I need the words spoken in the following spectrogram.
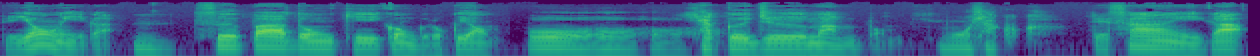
で4位が、うん。スーパードンキーコング64、おおお110万本。もう100か。で、3位が、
